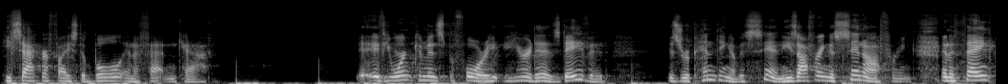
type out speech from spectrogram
he sacrificed a bull and a fattened calf. If you weren't convinced before, here it is. David is repenting of his sin. He's offering a sin offering and a thank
